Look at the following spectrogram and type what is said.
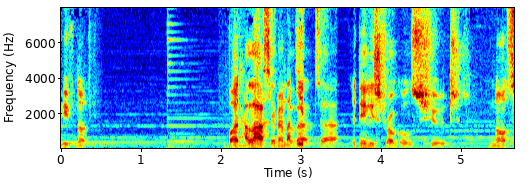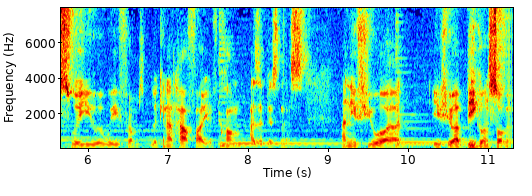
if not. But alas, remember that uh, the daily struggles should not sway you away from looking at how far you've come as a business. And if you are if you are big on solving,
